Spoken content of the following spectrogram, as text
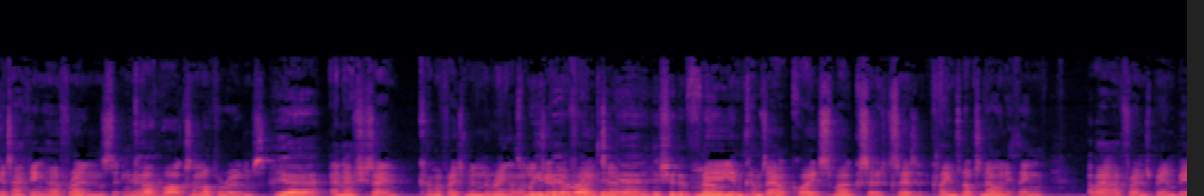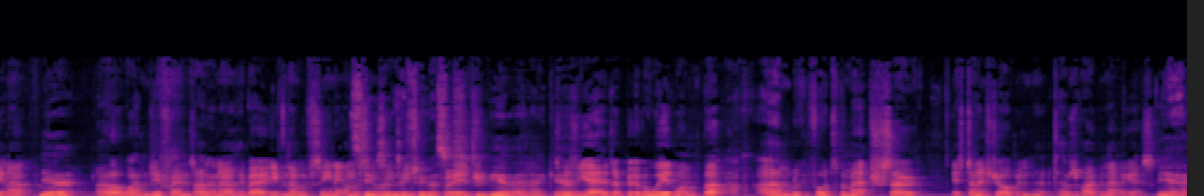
attacking her friends in Yeah. car parks and locker rooms, yeah. and now she's saying, "Come and face me in the ring. I'm a legitimate fighter." Yeah, they should have. Mia um, Yim comes out quite smug, so says claims not to know anything about her friends being beaten up. Yeah, Like, oh, what happened to your friends? I don't know anything about it, even though we've seen it on the See, CCTV got footage. CCTV of it, like So yeah. it's- yeah, it's a bit of a weird one, but I'm looking forward to the match. So it's done its job in terms of hyping that, I guess. Yeah,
